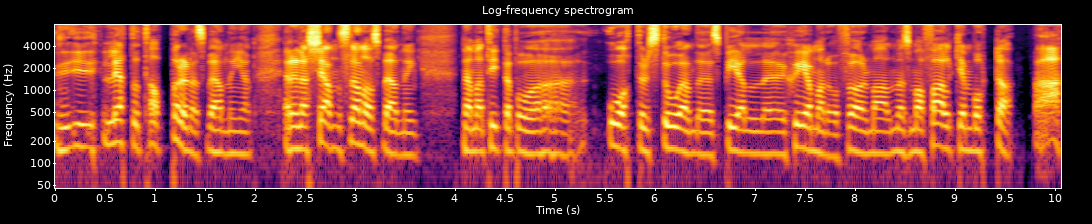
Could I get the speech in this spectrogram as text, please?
är lätt att tappa den här spänningen, eller den här känslan av spänning, när man tittar på eh, återstående spelschema då för Malmö som har Falken borta. Ah,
